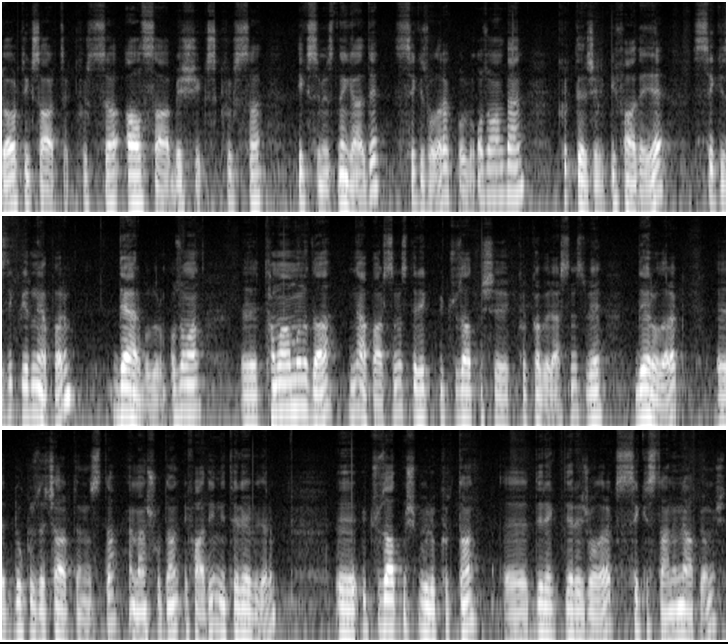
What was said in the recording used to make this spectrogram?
4x artı 40 ise al sağ 5x 40 ise x'imiz ne geldi? 8 olarak buldum. O zaman ben 40 derecelik ifadeye 8'lik bir ne yaparım? Değer bulurum. O zaman e, tamamını da ne yaparsınız? Direkt 360'ı 40'a bölersiniz ve değer olarak e, 9 ile çarptığınızda hemen şuradan ifadeyi niteleyebilirim. E, 360 bölü 40'tan e, direkt derece olarak 8 tane ne yapıyormuş?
